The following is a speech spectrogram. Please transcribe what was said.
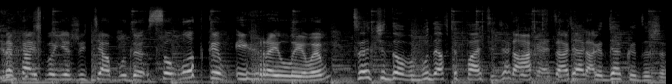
Нехай твоє життя буде солодким і грайливим. Це чудово, буде автопаті. Дякую, Так, Катя. так, дякую, так. дякую дуже.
